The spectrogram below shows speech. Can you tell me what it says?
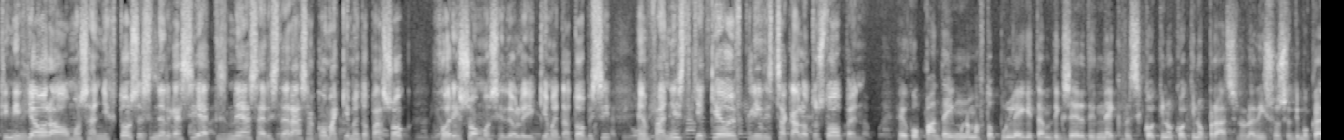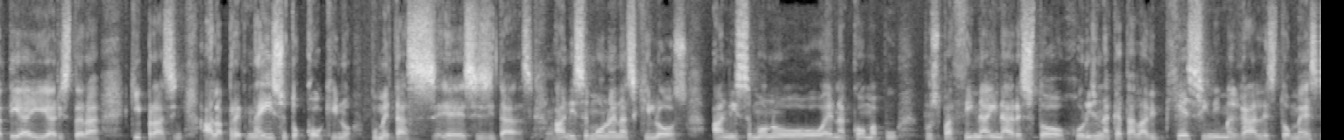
Την ίδια ώρα όμως ανοιχτό σε συνεργασία της Νέας Αριστεράς ακόμα και με το Πασόκ, χωρίς όμως ιδεολογική μετατόπιση, εμφανίστηκε και ο Ευκλήδης Τσακαλώτος στο Open. Εγώ πάντα ήμουν με αυτό που λέγεται, αν δεν ξέρετε την έκφραση, κόκκινο-κόκκινο-πράσινο. Δηλαδή η σοσιαλδημοκρατία, η αριστερά και η πράσινη. Αλλά πρέπει να είσαι το κόκκινο που μετά ε, συζητάς. Αν είσαι μόνο ένας σκυλός, αν είσαι μόνο ένα κόμμα που προσπαθεί να είναι αρεστό, χωρίς να καταλάβει ποιες είναι οι μεγάλες τομές,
